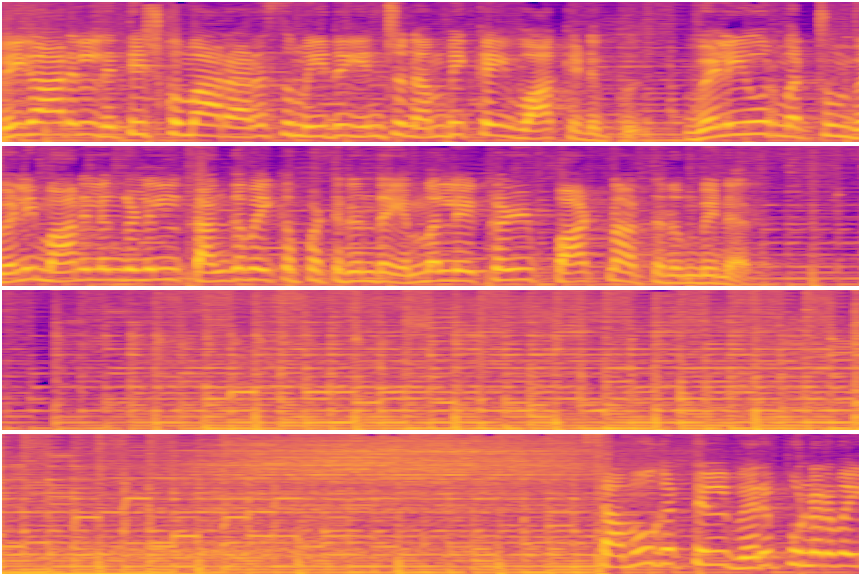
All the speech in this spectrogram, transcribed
பீகாரில் நிதிஷ்குமார் அரசு மீது இன்று நம்பிக்கை வாக்கெடுப்பு. வெளியூர் மற்றும் வெளி மாநிலங்களில் தங்க வைக்கப்பட்டிருந்த எம்எல்ஏக்கள் பாட்னா திரும்பினர். சமூகத்தில் வெறுப்புணர்வை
